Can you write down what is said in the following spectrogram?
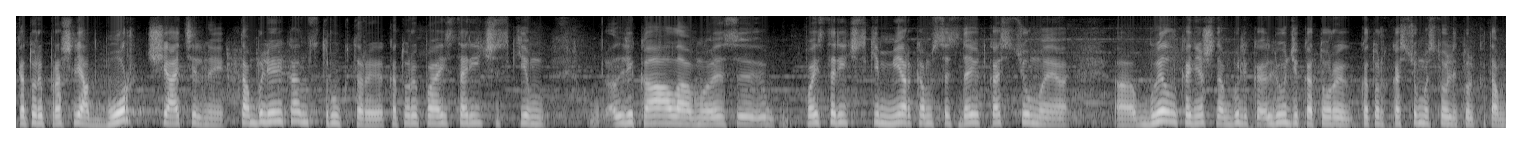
которые прошли отбор тщательный. Там были реконструкторы, которые по историческим лекалам, э, по историческим меркам создают костюмы. Э, был, конечно, были люди, которые, которых костюмы стоили только там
